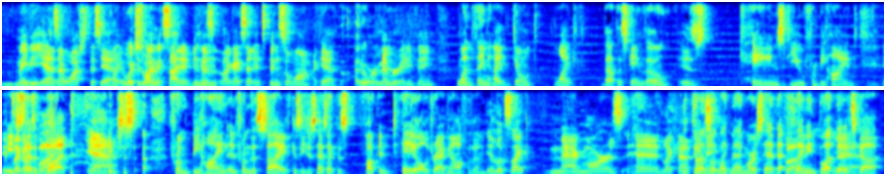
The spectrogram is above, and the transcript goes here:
maybe yeah, as I watched this Yeah. Mm-hmm. play, which is why I'm excited because, like I said, it's been so long. Like, yeah. I don't remember anything. One thing I don't like about this game, though, is Kain's view from behind. It's he like just a has a butt. butt. Yeah. It's just uh, from behind and from the side because he just has like this fucking tail dragging off of him. It looks like Magmar's head, like that. It does look like Magmar's head, that butt. flaming butt that it's got.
